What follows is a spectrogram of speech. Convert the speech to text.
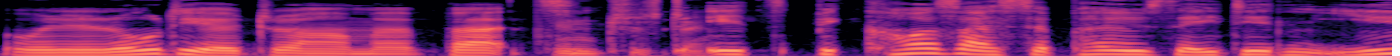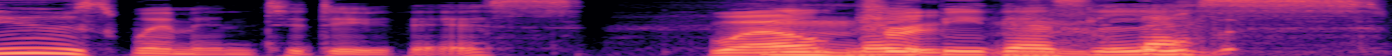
or in an audio drama, but Interesting. it's because I suppose they didn't use women to do this. Well, true. Maybe there's less,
